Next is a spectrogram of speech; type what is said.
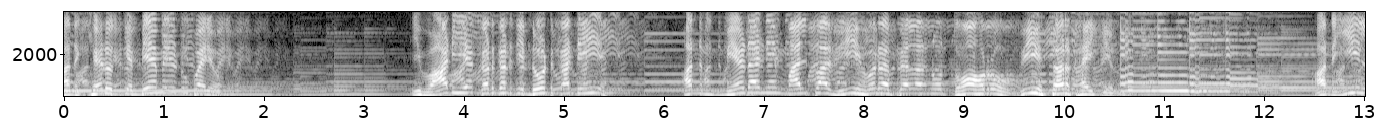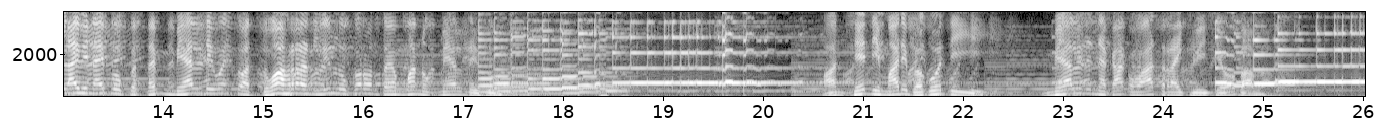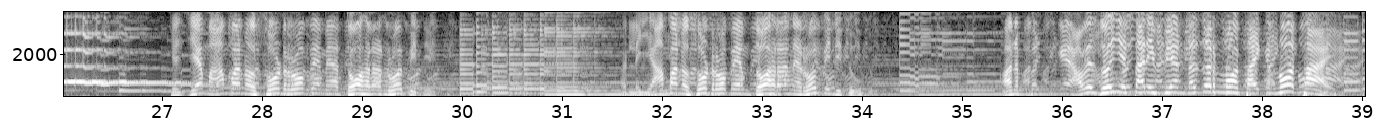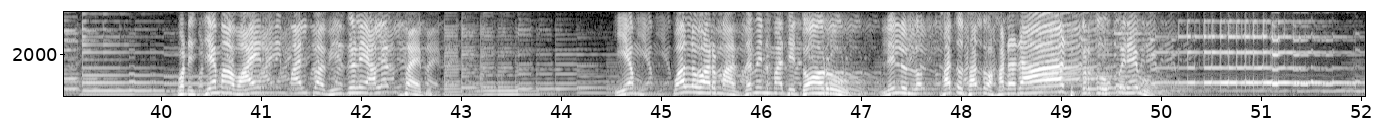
અને ખેડૂત કે બે મિનિટ ઊભા રહ્યો. ઈ વાડીએ ગડગડતી દોટ કાઢી અને મેડાની માલપા વીહ વર્ષ પહેલાનું ધોહરો વીહ તર ખાઈ ગયેલું. અને ઈ લાવીને આપ્યું કે તમે મેલડી હોય તો આ ધોહરા લીલું કરો ને તો એમ માનું મેલડી શું અને તેથી મારી ભગવતી મેલડીને કાક વાત રાખવી છે ઓ બાબા. કે જેમ આંબાનો છોડ રોપે મેં આ ધોહરાને રોપી દે. એટલે આંબાનો છોડ રોપે એમ ધોહરાને રોપી દીધું. અને પછી કે હવે જોઈએ તારી બે નજર નો થાય કે નો થાય. પણ જેમાં વાયરની માલપા વીજળી આલે ને સાહેબ, એમ પલવારમાં જમીનમાંથી દોહરું લીલું થતું થતું હડડાટ કરતું ઉપર આવ્યું.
